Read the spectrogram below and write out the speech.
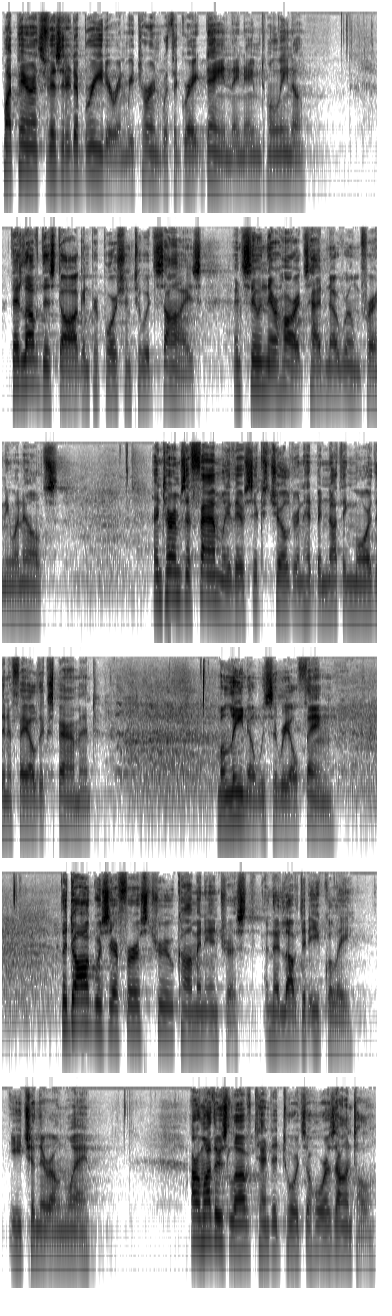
my parents visited a breeder and returned with a Great Dane they named Melina. They loved this dog in proportion to its size, and soon their hearts had no room for anyone else. In terms of family, their six children had been nothing more than a failed experiment. Melina was the real thing. The dog was their first true common interest, and they loved it equally, each in their own way. Our mother's love tended towards the horizontal,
